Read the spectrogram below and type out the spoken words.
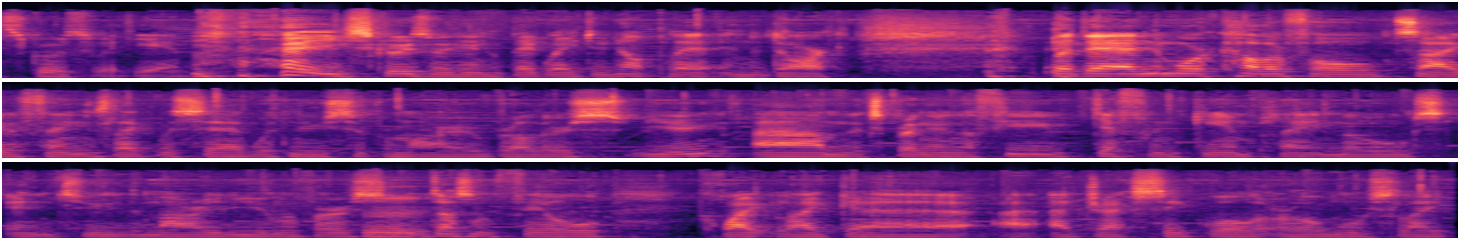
screws with you. he screws with you in a big way. Do not play it in the dark. But then the more colourful side of things, like we said with New Super Mario Brothers U, um, it's bringing a few different gameplay modes into the Mario universe. So it doesn't feel quite like a, a, direct sequel or almost like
